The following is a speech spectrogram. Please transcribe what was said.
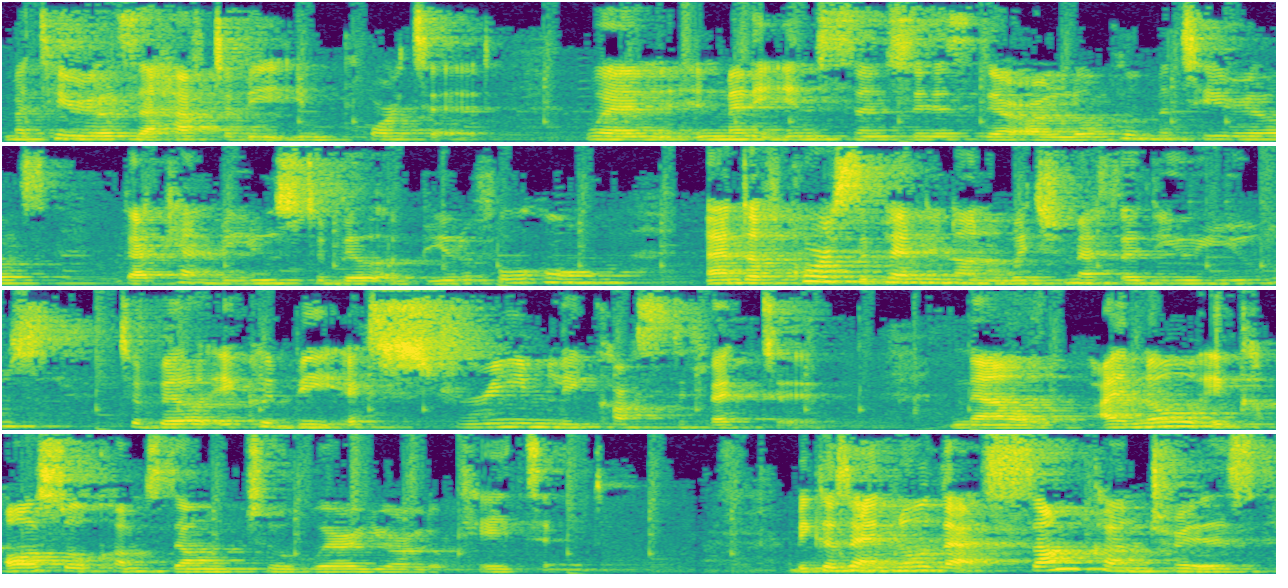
materials that have to be imported. When in many instances there are local materials that can be used to build a beautiful home. And of course, depending on which method you use, to build, it could be extremely cost effective. Now, I know it also comes down to where you're located. Because I know that some countries,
